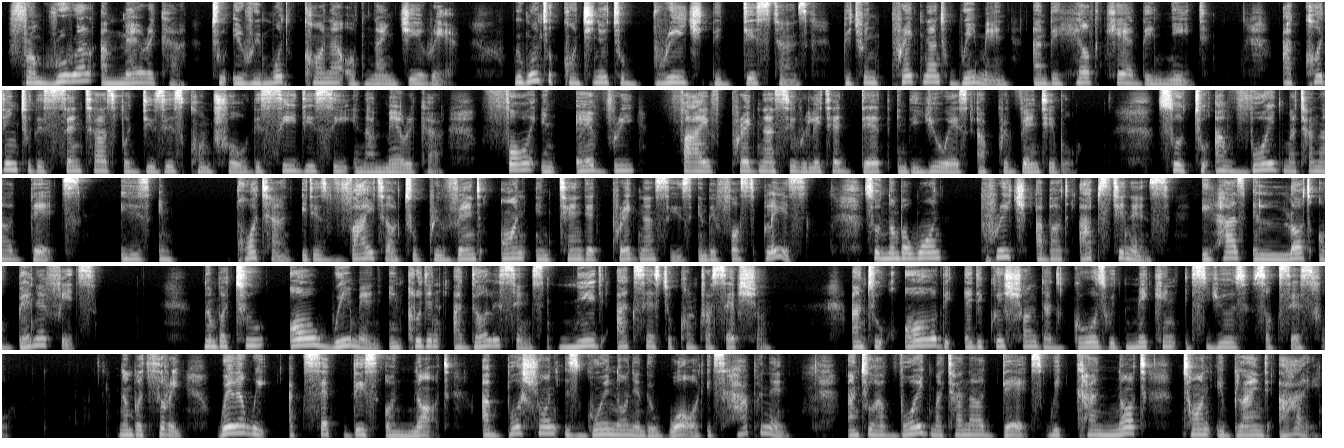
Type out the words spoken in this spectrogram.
From rural America to a remote corner of Nigeria, we want to continue to bridge the distance between pregnant women and the health care they need. According to the Centers for Disease Control, the CDC in America, four in every five pregnancy related deaths in the US are preventable. So, to avoid maternal deaths, it is important, it is vital to prevent unintended pregnancies in the first place. So, number one, preach about abstinence. It has a lot of benefits. Number two, all women, including adolescents, need access to contraception and to all the education that goes with making its use successful. Number three, whether we accept this or not, abortion is going on in the world, it's happening. And to avoid maternal deaths, we cannot turn a blind eye.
